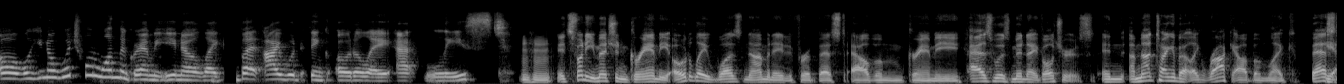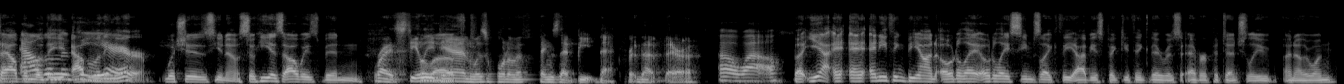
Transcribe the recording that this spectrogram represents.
oh, well, you know, which one won the Grammy? You know, like, but I would think Odelay at least. Mhm. It's funny you mentioned Grammy. Odelay was nominated for a Best Album Grammy, as was Midnight Vultures. And I'm not talking about like rock album, like Best Yeah. album, Album of the of the album of the year. year, which is you know. So he has always been. Right. Steely Beloved. Dan was one of the things that beat Beck for that era. Oh, wow. But yeah, a- a- anything beyond Odelay. Odelay seems like the obvious pick. Do you think there was ever potentially another one?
